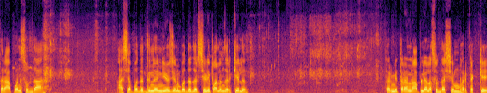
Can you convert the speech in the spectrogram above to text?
तर आपण सुद्धा अशा पद्धतीनं नियोजनबद्ध जर शेळीपालन जर केलं तर मित्रांनो आपल्याला सुद्धा शंभर टक्के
